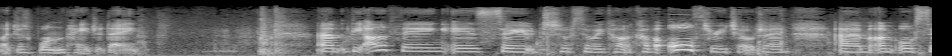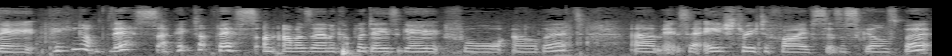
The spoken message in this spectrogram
like just one page a day um, the other thing is, so so we can't cover all three children, um, I'm also picking up this. I picked up this on Amazon a couple of days ago for Albert. Um, it's an age 3 to 5 scissor skills book.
